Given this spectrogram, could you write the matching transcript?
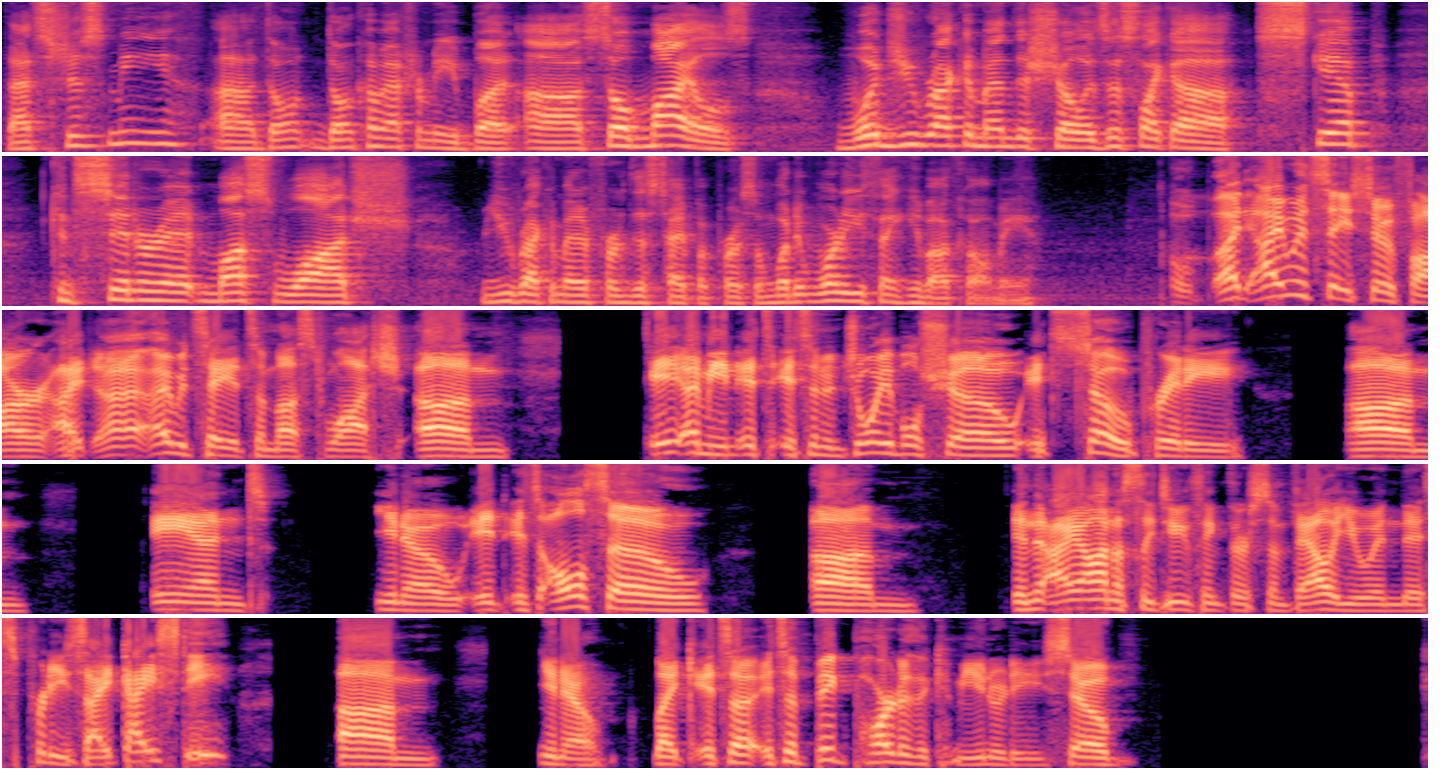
that's just me. Uh, don't don't come after me. But uh, so Miles, would you recommend this show? Is this like a skip, consider it, must watch? You recommend it for this type of person? What what are you thinking about Komi? Oh, I, I would say so far, I I would say it's a must watch. Um, it, I mean, it's it's an enjoyable show. It's so pretty, um, and you know, it, it's also, um, and I honestly do think there's some value in this. Pretty zeitgeisty, um, you know, like it's a it's a big part of the community. So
